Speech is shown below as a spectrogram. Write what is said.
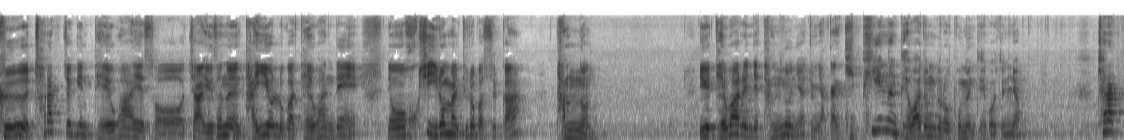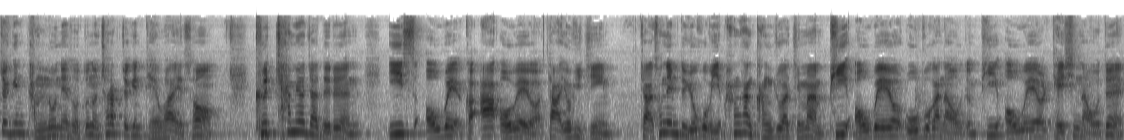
그 철학적인 대화에서 자 여기서는 다이얼로가 대화인데 어, 혹시 이런 말 들어봤을까? 담론. 이게 대화를 이제 담론이야. 좀 약간 깊이 있는 대화 정도로 보면 되거든요. 철학적인 담론에서 또는 철학적인 대화에서 그 참여자들은 is aware, 그러니까 are aware 다 여기지. 자, 선생님도 요거 항상 강조하지만 be aware of가 나오든 be aware 대신 나오든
